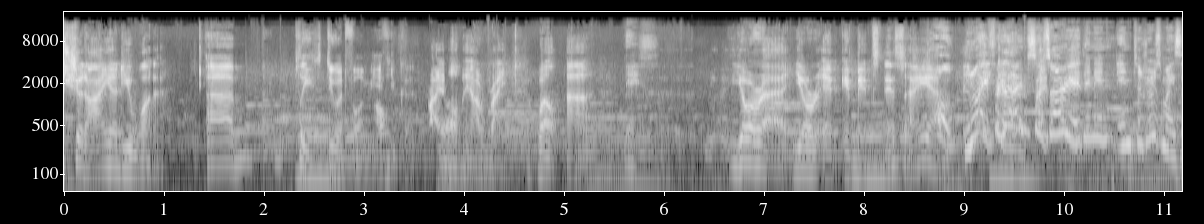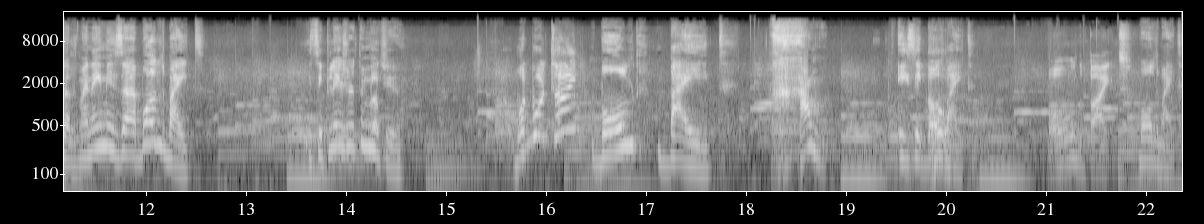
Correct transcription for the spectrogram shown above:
should I or do you wanna? Um, please do it for me if you could. By all means. All right. Well, uh, Yes. your uh, your im- immenseness. I uh, Oh, you know, I think, forgot. uh, I'm so I- sorry. I didn't introduce myself. My name is uh, Bold Bite. It's a pleasure to meet you. One more time. Bold Bite. Ham. He's a Bold Oh. Bite. Bold bite. Bold Bite.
